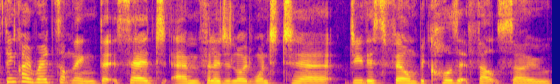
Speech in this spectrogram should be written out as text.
think I read something that said um, Lloyd wanted to do this film because it felt so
